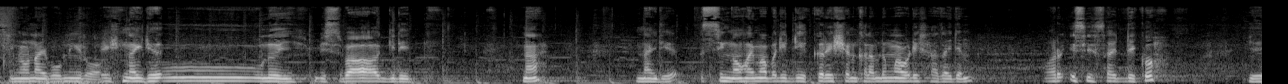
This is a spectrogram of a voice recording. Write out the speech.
सिङाव नायबावनि र' नायदो। नै बिसिबा गिदिर ना? नायदो, सिङावहाय माबायदि डेक'रेसन खालामदों, माबायदि साजायदों, और इसी साइड देखो। ये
